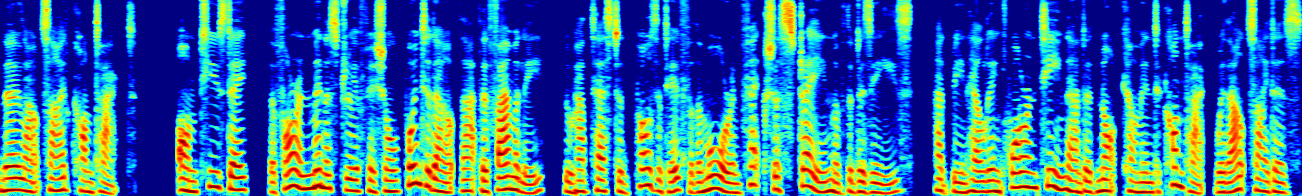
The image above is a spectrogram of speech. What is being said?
no outside contact. On Tuesday, the Foreign Ministry official pointed out that the family, who had tested positive for the more infectious strain of the disease, had been held in quarantine and had not come into contact with outsiders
